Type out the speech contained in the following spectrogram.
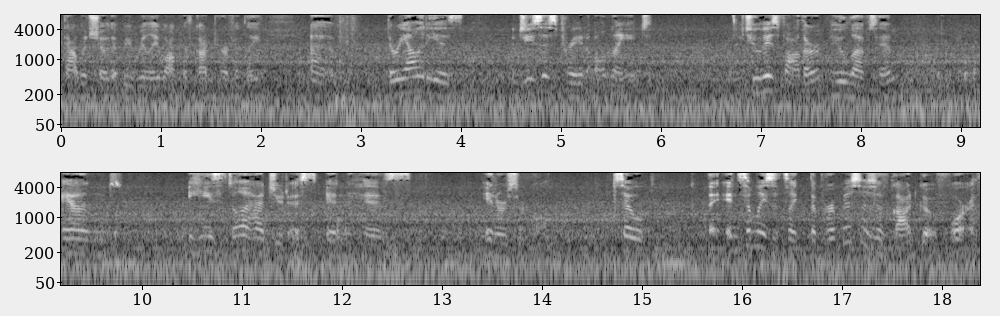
that would show that we really walk with God perfectly. Um, the reality is, Jesus prayed all night to his Father who loved him, and he still had Judas in his inner circle. So, in some ways, it's like the purposes of God go forth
